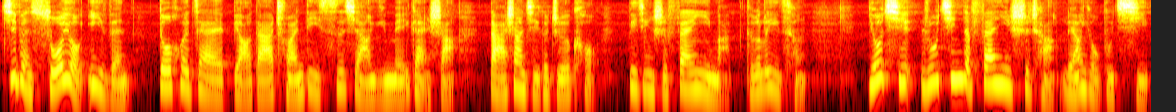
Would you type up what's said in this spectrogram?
基本所有译文都会在表达、传递思想与美感上打上几个折扣。 毕竟是翻译嘛，隔了一层。尤其如今的翻译市场良莠不齐，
